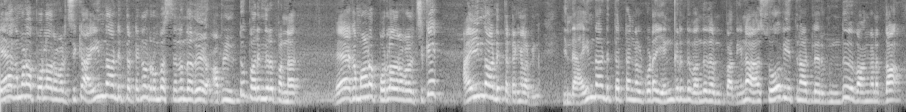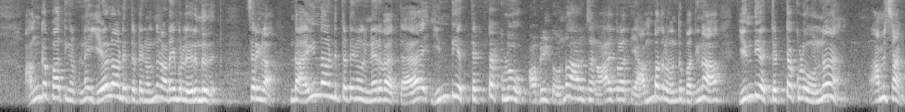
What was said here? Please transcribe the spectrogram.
வேகமான பொருளாதார வளர்ச்சிக்கு ஐந்தாண்டு திட்டங்கள் ரொம்ப சிறந்தது அப்படின்ட்டு பரிந்துரை பண்ணார். வேகமான பொருளாதார வளர்ச்சிக்கு ஐந்தாண்டு திட்டங்கள் அப்படின்னு. இந்த ஐந்தாண்டு திட்டங்கள் கூட எங்கிருந்து வந்தது அப்படின்னு பார்த்தீங்கன்னா சோவியத் நாட்டில் இருந்து வாங்கினது தான் அங்கே பார்த்தீங்க அப்படின்னா ஏழாண்டு திட்டங்கள் வந்து நடைமுறையில் இருந்தது. சரிங்களா? இந்த ஐந்தாண்டு திட்டங்கள் நிறைவேற்ற இந்திய திட்டக்குழு அப்படின்ட்டு ஒன்று ஆரம்பித்தாங்க ஆயிரத்தி தொள்ளாயிரத்தி ஐம்பதில் வந்து பார்த்தீங்கன்னா இந்திய திட்டக்குழு ஒன்று அமைச்சாங்க.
